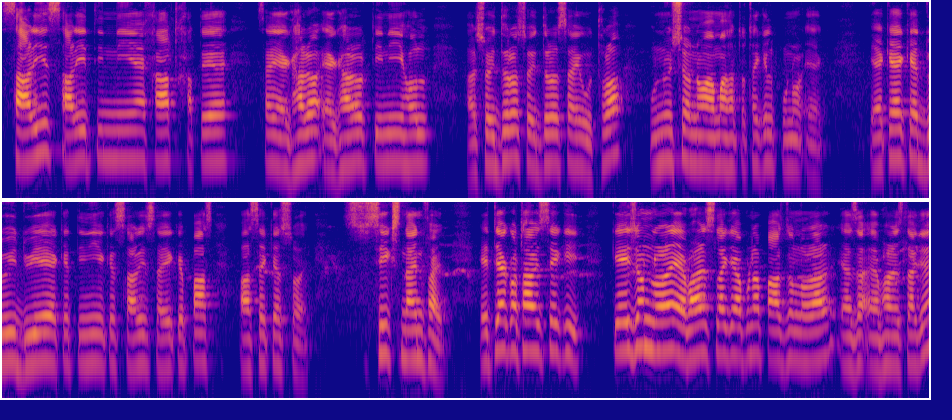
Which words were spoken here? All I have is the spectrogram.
চাৰি চাৰি তিনিয়ে সাত সাতে চাৰি এঘাৰ এঘাৰ তিনি হ'ল চৈধ্য চৈধ্য চাৰি ওঠৰ ঊনৈছশ ন আমাৰ হাতত থাকিল পুনৰ এক। একে একে দুই দুয়ে একে তিনি একে চাৰি চাৰি একে পাঁচ পাঁচ একে ছয় ছিক্স নাইন ফাইভ। এতিয়া কথা হৈছে কি কেইজন ল'ৰাৰ এভাৰেজ লাগে? আপোনাৰ পাঁচজন ল'ৰাৰ এভাৰেজ লাগে।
